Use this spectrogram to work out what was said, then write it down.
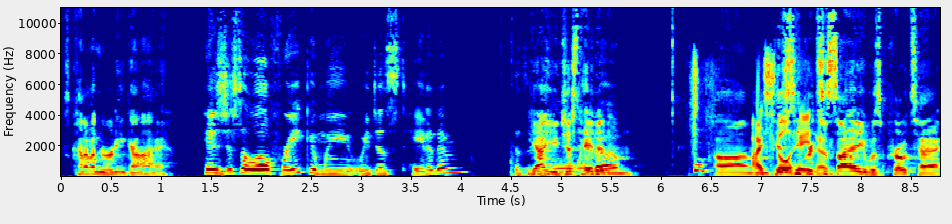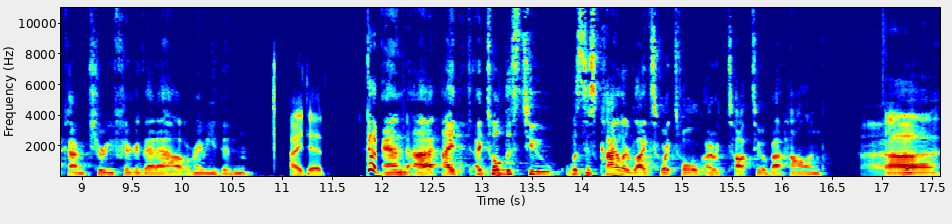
was kind of a nerdy guy. He was just a little freak, and we we just hated him. Cause Yeah, you just hated weirdo? him. Um, I still his hate secret him. society was pro tech. I'm sure you figured that out, or maybe you didn't. I did. And I, I, I told this to was this Kyler Lights who I told I talked to about Holland. Uh, Uh,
